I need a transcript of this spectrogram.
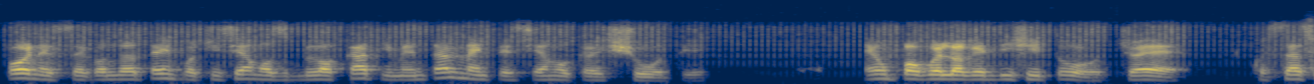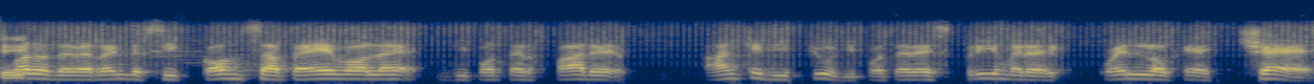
poi nel secondo tempo ci siamo sbloccati mentalmente e siamo cresciuti. È un po' quello che dici tu, cioè questa squadra sì. deve rendersi consapevole di poter fare anche di più, di poter esprimere quello che c'è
